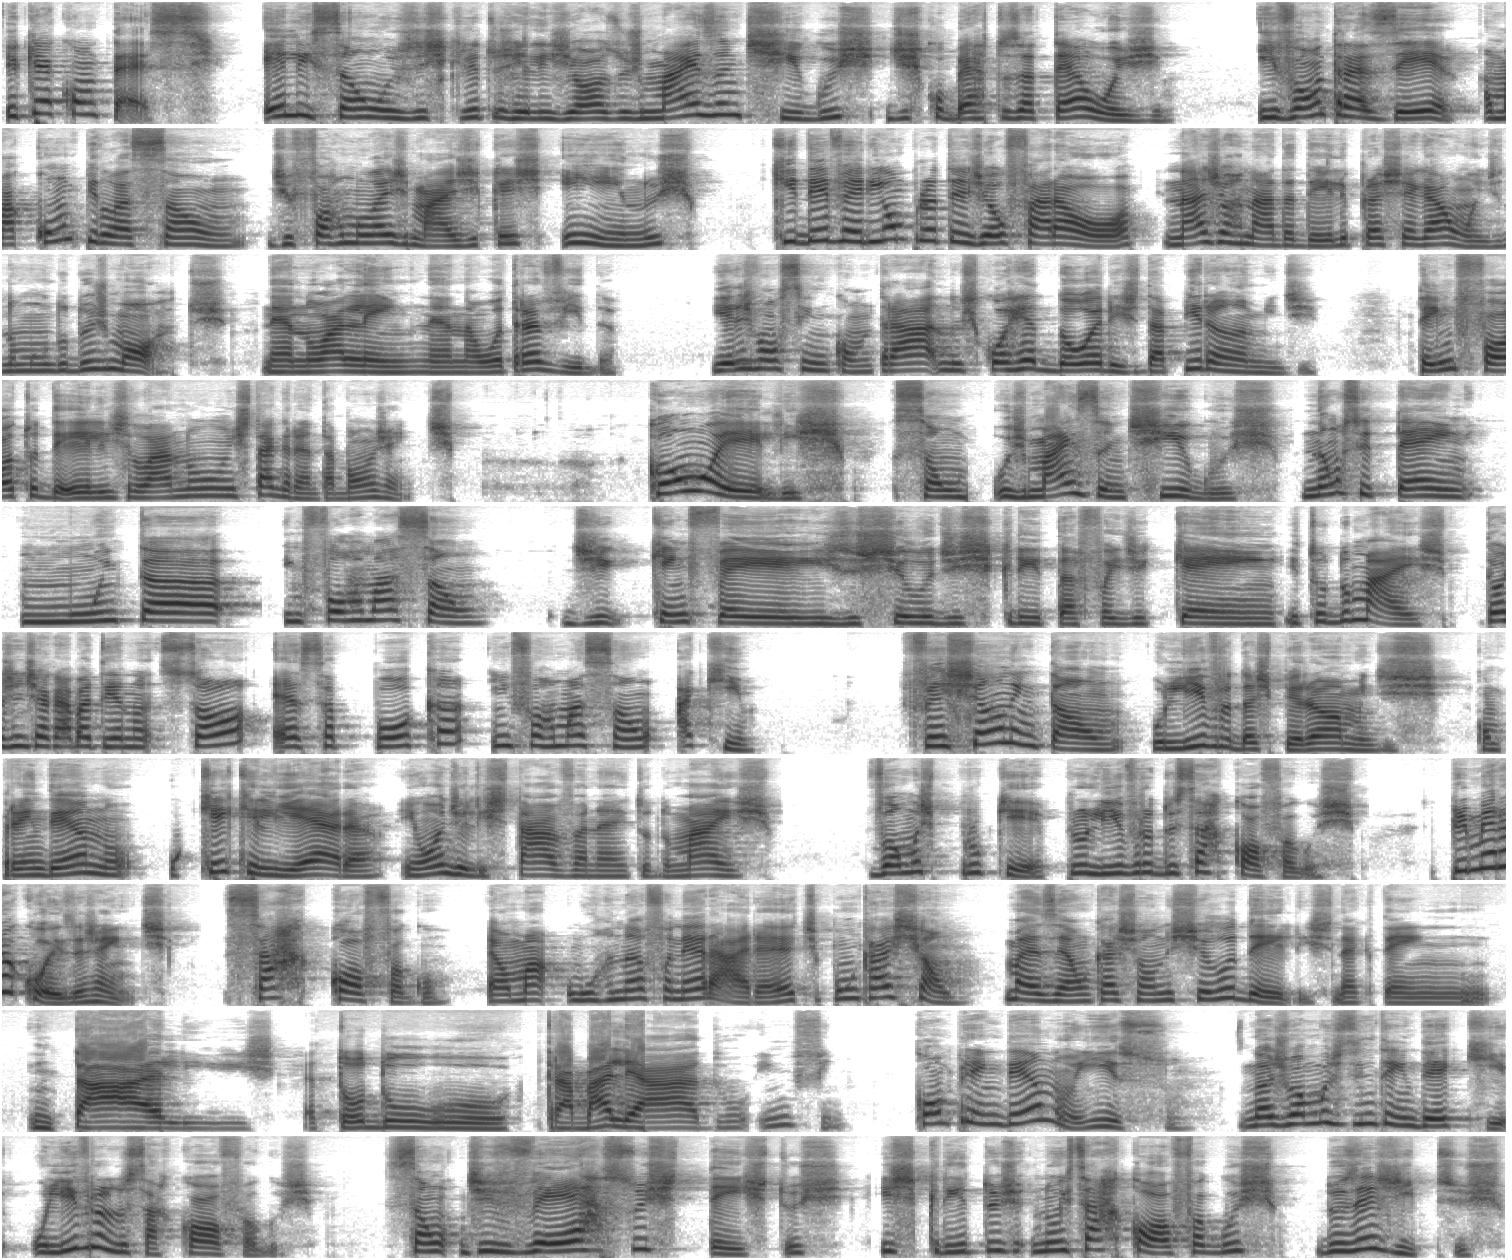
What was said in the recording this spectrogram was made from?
E o que acontece? Eles são os escritos religiosos mais antigos descobertos até hoje. E vão trazer uma compilação de fórmulas mágicas e hinos que deveriam proteger o faraó na jornada dele para chegar onde? No mundo dos mortos, né, no além, né, na outra vida. E eles vão se encontrar nos corredores da pirâmide. Tem foto deles lá no Instagram, tá bom, gente? Como eles são os mais antigos, não se tem muita informação de quem fez, o estilo de escrita foi de quem e tudo mais. Então a gente acaba tendo só essa pouca informação aqui. Fechando então o livro das pirâmides, compreendendo o que que ele era e onde ele estava, né, e tudo mais, vamos para o quê? Para o livro dos sarcófagos. Primeira coisa, gente, sarcófago é uma urna funerária, é tipo um caixão, mas é um caixão no estilo deles, né, que tem entalhes, é todo trabalhado, enfim. Compreendendo isso, nós vamos entender que o livro dos sarcófagos são diversos textos escritos nos sarcófagos dos egípcios.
